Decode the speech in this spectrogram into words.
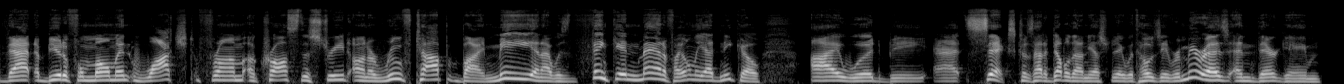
That a beautiful moment watched from across the street on a rooftop by me, and I was thinking, man, if I only had Nico, I would be at six because I had a double down yesterday with Jose Ramirez, and their game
